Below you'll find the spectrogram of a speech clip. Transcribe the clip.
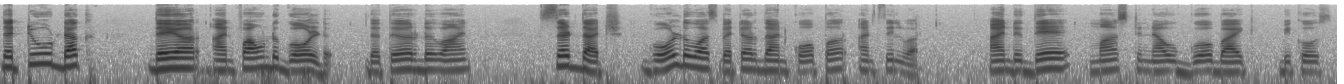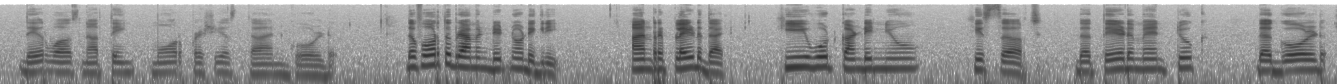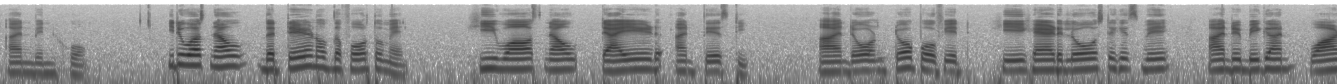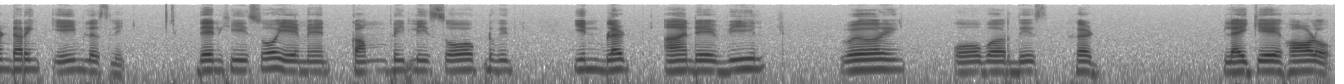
The two dug there and found gold. The third one said that gold was better than copper and silver, and they must now go back because there was nothing more precious than gold. The fourth Brahmin did not agree and replied that he would continue his search. The third man took the gold and went home. It was now the turn of the fourth man. He was now tired and thirsty, and on top of it, he had lost his way and began wandering aimlessly. Then he saw a man completely soaked with in blood and a wheel whirling over his head like a hollow.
